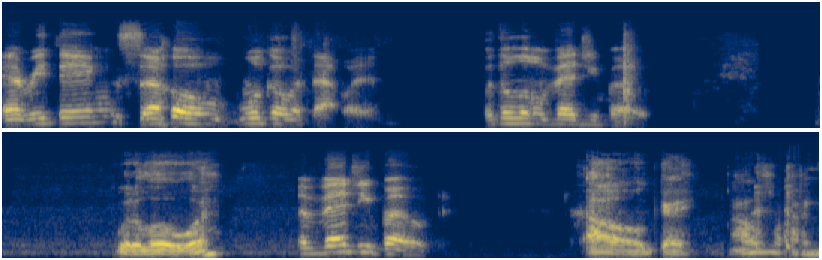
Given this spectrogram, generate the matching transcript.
everything. So we'll go with that one with a little veggie boat. With a little what? A veggie boat. Oh, okay. I was like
